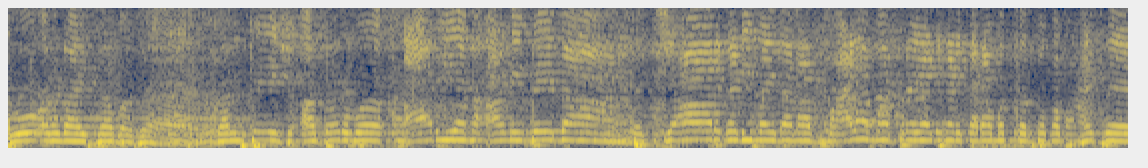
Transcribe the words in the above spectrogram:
ओरडायचा बाजार. कल्पेश अथर्व आर्यन आणि वेदांत चार गडी मैदानात बाळा मात्र या ठिकाणी करामत करतो का पाहायचंय.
